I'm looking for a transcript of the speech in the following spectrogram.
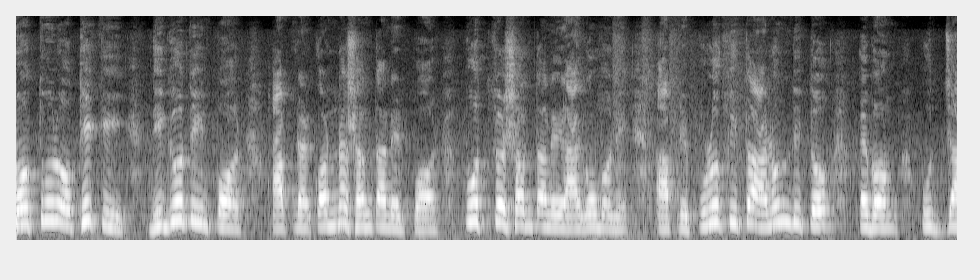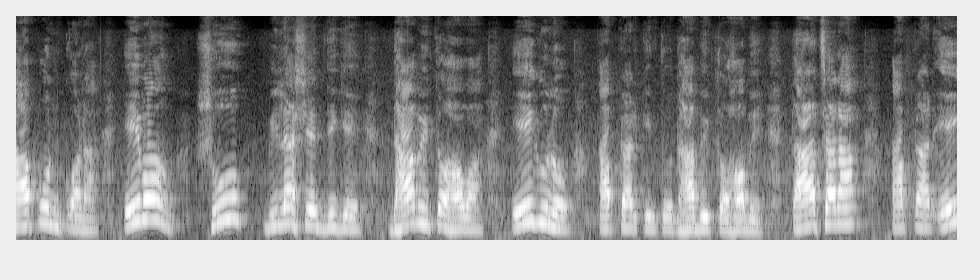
নতুন অতিথি দীর্ঘদিন পর আপনার কন্যা সন্তানের পর, পুত্র সন্তানের আগমনে আপনি পুলকিত, আনন্দিত এবং উদযাপন করা এবং সুখ বিলাসের দিকে ধাবিত হওয়া এইগুলো আপনার কিন্তু ধাবিত হবে। তাছাড়া আপনার এই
